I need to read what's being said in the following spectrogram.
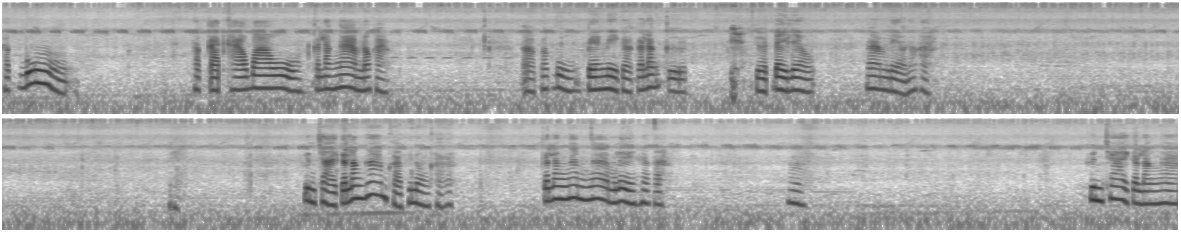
ผักบุ้ง ผักกาดขาวเบากำลังงามเนาะค่ะาผักบุ้งแปลงนี่ก็กำลังเกิด เกิดได้แล้ว งามแล้วนะคะขึ้นชายกำลังงามค่ะ พี่น้องค่ะกำลังงามงามเลยนะคะขึ้นชายกำลังงา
